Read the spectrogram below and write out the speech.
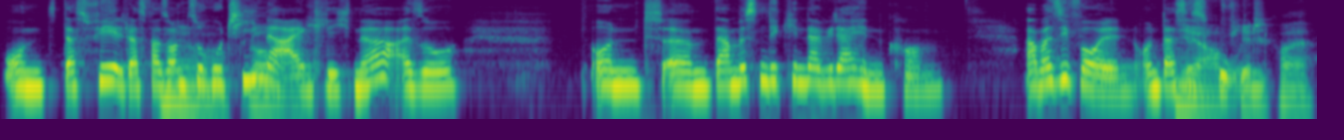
Und das fehlt. Das war sonst ja, so Routine eigentlich, ne? Also und ähm, da müssen die Kinder wieder hinkommen. Aber sie wollen und das ist gut. Auf jeden Fall.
